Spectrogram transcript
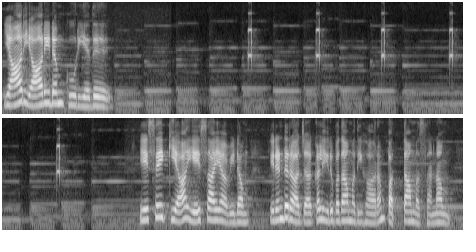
யார் யாரிடம் கூறியது? எசேக்கியா ஏசாயாவிடம் இரண்டு ராஜாக்கள் இருபதாம் அதிகாரம் பத்தாம் வசனம்.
